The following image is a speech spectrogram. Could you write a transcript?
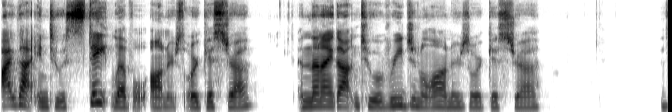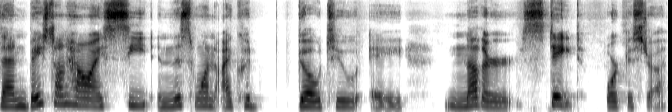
I got into a state level honors orchestra and then I got into a regional honors orchestra then based on how I seat in this one, I could go to a, another state orchestra.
